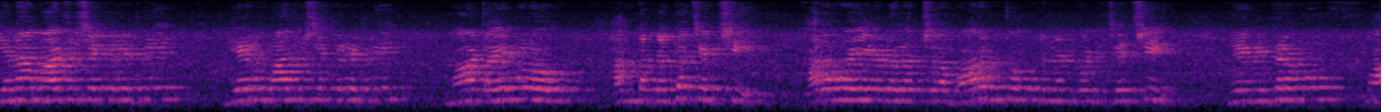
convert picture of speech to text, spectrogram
ఈయన మాజీ సెక్రటరీ నేను మాజీ సెక్రటరీ మా టైంలో అంత పెద్ద చర్చి అరవై ఏడు లక్షల భారంతో కూడినటువంటి చర్చి మేమిద్దరము మా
